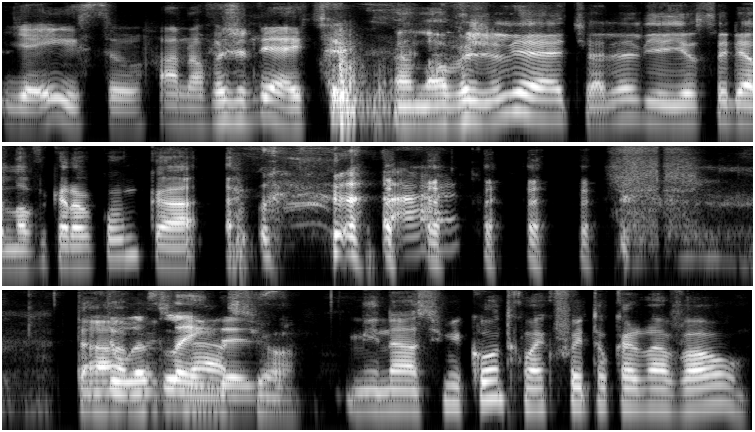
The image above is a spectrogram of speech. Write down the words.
E é isso, a nova Juliette. A nova Juliette, olha ali, eu seria a nova Carol Conká. tá, Duas lendas. Inácio, Inácio, me conta como é que foi teu carnaval?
